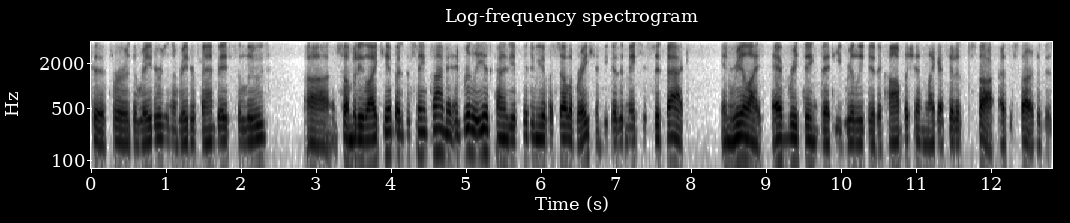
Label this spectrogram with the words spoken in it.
to for the Raiders and the Raider fan base to lose uh, somebody like him. But at the same time, it, it really is kind of the epitome of a celebration because it makes you sit back and realize everything that he really did accomplish. And like I said at the start, at the start of this,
